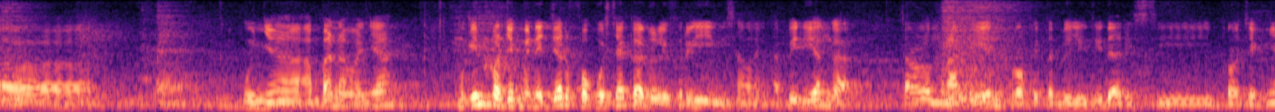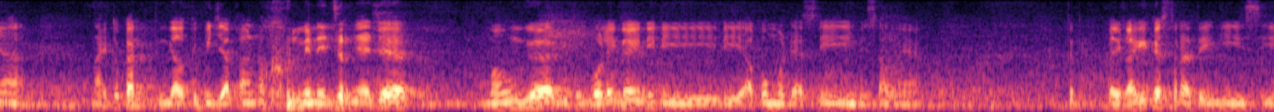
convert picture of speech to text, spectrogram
eh, punya apa namanya mungkin project manager fokusnya ke delivery misalnya tapi dia nggak terlalu merhatiin profitability dari si projectnya. Nah itu kan tinggal kebijakan account manajernya aja mau nggak gitu boleh nggak ini di diakomodasi misalnya. Ke- balik lagi ke strategi si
